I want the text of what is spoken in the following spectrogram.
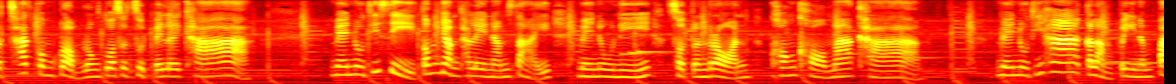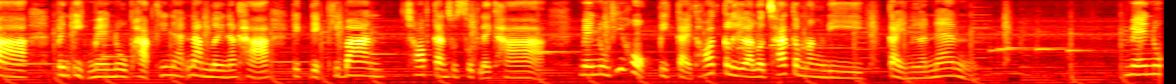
รสชาติกลมกล่อมลงตัวสุดๆ ไปเลยค่ะ เมนูทีสี่4 ต้มยำทะเลน้ำใส เมนูนี้สดร้อนๆคล่องคอมากค่ะ เมนูที่ 5กระหล่ำปีน้ำปลาเป็นอีกเมนูผักที่แนะนำเลยนะคะ เด็กๆที่บ้านชอบกันสุดๆเลยค่ะ เมนูที่ 6 ปีกไก่ทอดเกลือรสชาติกำลังดี ไก่เนื้อแน่น เมนู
